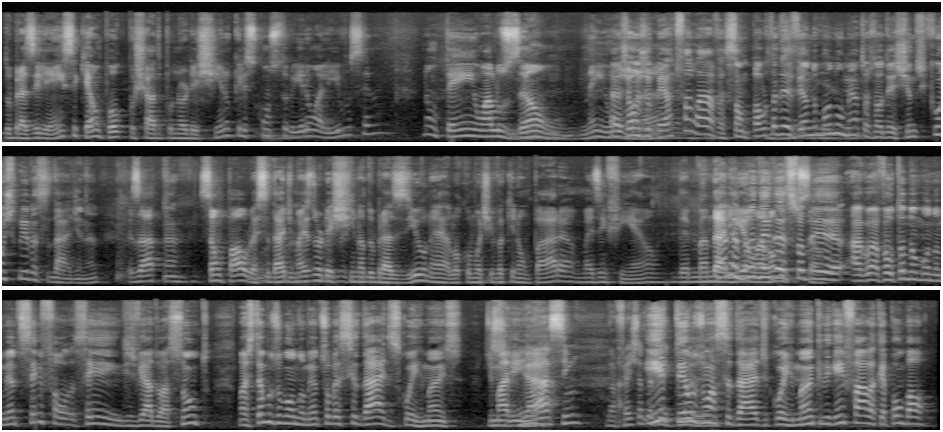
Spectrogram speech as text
do brasiliense, que é um pouco puxado pro nordestino, que eles construíram ali, você não- não tem uma alusão nenhuma. É, João né? Gilberto falava, São Paulo está devendo um monumento aos nordestinos que construíram a cidade, né? Exato. São Paulo é a cidade mais nordestina do Brasil, né? A locomotiva que não para, mas enfim, é um, Ah, demandaria lembrando uma longa sobre. Agora, voltando ao monumento, sem, sem desviar do assunto, nós temos um monumento sobre as cidades co-irmãs de Maringá. Ah, sim. Na frente da E temos né? uma cidade co-irmã que ninguém fala, que é Pombal.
